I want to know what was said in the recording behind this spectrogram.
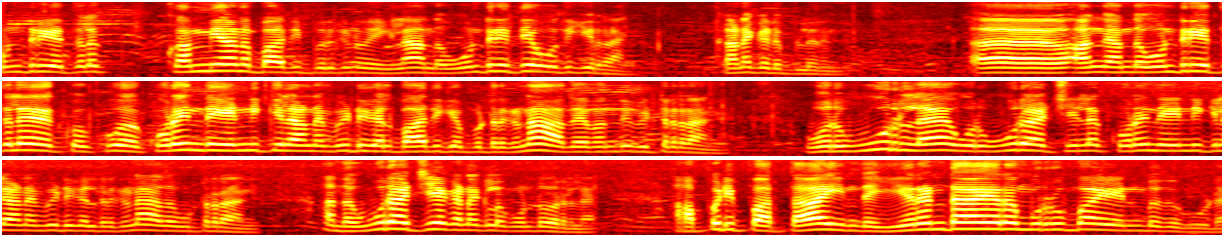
ஒன்றியத்தில் கம்மியான பாதிப்பு இருக்குன்னு வைங்களா அந்த ஒன்றியத்தையே ஒதுக்கிடுறாங்க கணக்கெடுப்பில் இருந்து. அங்கே அந்த ஒன்றியத்தில் குறைந்த எண்ணிக்கையிலான வீடுகள் பாதிக்கப்பட்டிருக்குன்னா அதை வந்து விட்டுறாங்க ஒரு ஊரில் ஒரு ஊராட்சியில் குறைந்த எண்ணிக்கையிலான வீடுகள் இருக்குன்னா அதை விட்டுறாங்க அந்த ஊராட்சியே கணக்கில் கொண்டு வரல. அப்படி பார்த்தா இந்த இரண்டாயிரம் ரூபாய் என்பது கூட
